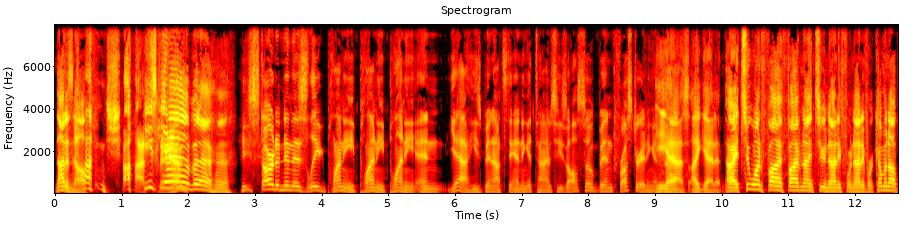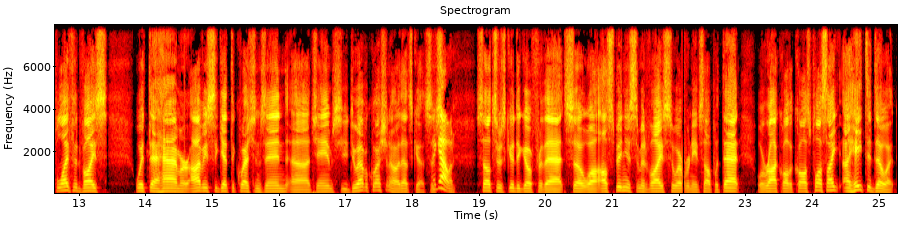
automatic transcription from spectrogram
Not He's enough. gotten shots. He's man. yeah, but uh, He's started in this league plenty, plenty, plenty, and yeah, he's been outstanding at times. He's also been frustrating at he times. has. I get it. All right, 215-592-9494. Coming up, life advice with the hammer. Obviously, get the questions in. Uh, James, you do have a question? Oh, that's good. I got one. Seltzer's good to go for that. So uh, I'll spin you some advice. Whoever needs help with that, we'll rock all the calls. Plus, I, I hate to do it,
